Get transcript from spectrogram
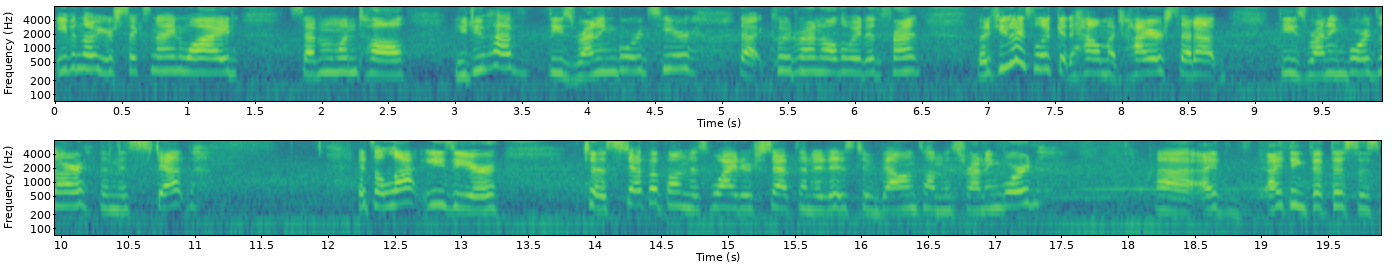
Even though you're 6'9 wide, 7'1 tall, you do have these running boards here that could run all the way to the front, but if you guys look at how much higher setup these running boards are than this step, it's a lot easier to step up on this wider step than it is to balance on this running board. Uh, I, I think that this has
